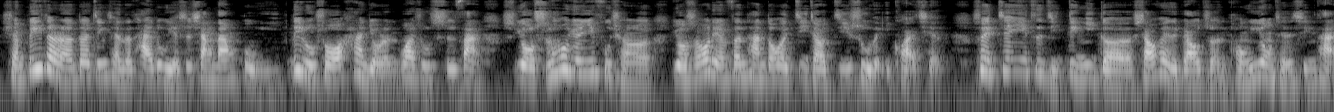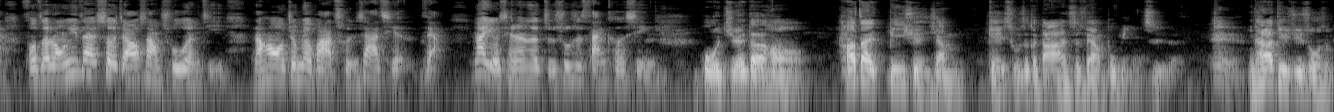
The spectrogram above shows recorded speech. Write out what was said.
选 B 的人对金钱的态度也是相当不一，例如说和有人外出吃饭，有时候愿意付全额，有时候连分摊都会计较基数的一块钱。所以建议自己定一个消费的标准，统一用钱心态，否则容易在社交上出问题，然后就没有办法存下钱。这样，那有钱人的指数是三颗星，我觉得哈，他在 B 选项。给出这个答案是非常不明智的。嗯，你看他第一句说什么？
